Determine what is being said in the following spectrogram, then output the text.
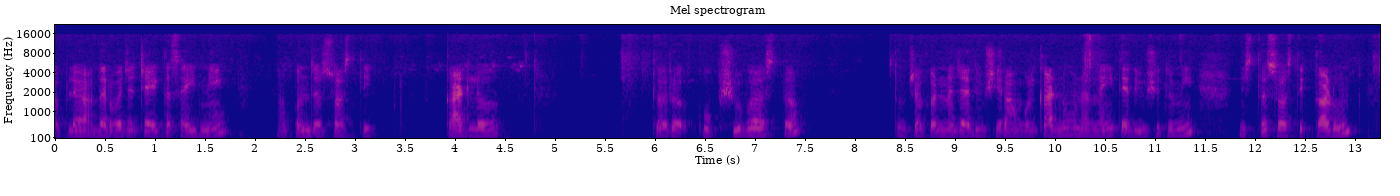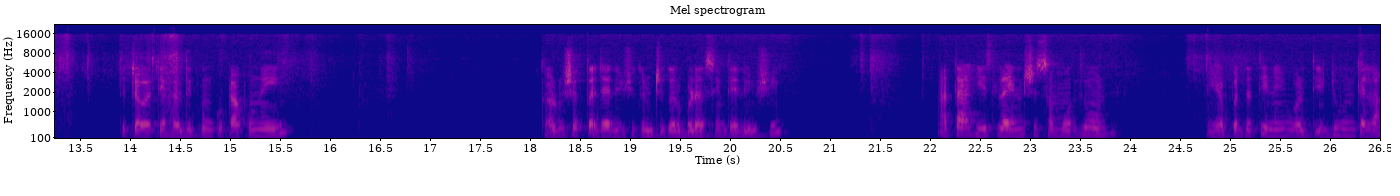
आपल्या दरवाजाच्या एका साईडने आपण जर स्वास्तिक काढलं तर खूप शुभ असतं. तुमच्याकडनं ज्या दिवशी रांगोळी काढणं होणार नाही त्या दिवशी तुम्ही नुसतं स्वास्तिक काढून त्याच्यावरती हळदी कुंकू टाकूनही काढू शकता. ज्या दिवशी तुमची गडबड असेल त्या दिवशी. आता हीच लाईन अशी समोर घेऊन या पद्धतीने वरती घेऊन त्याला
